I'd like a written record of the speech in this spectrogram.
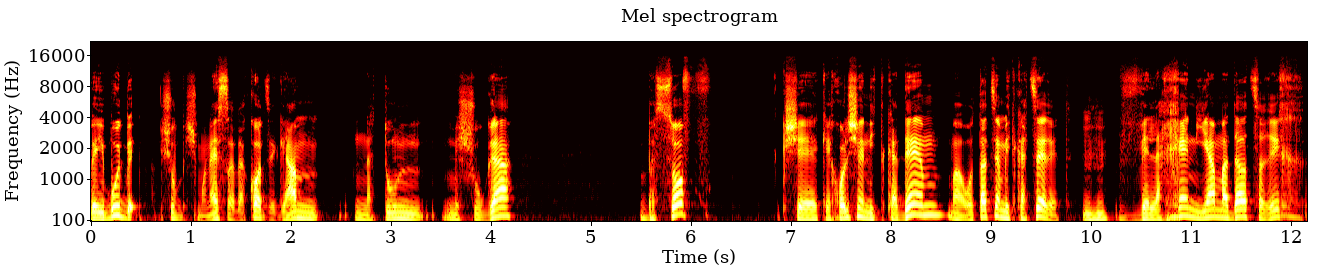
ועיבוד, ב- שוב, ב-18 דקות, זה גם נתון משוגע. בסוף, ככל שנתקדם, הרוטציה מתקצרת, מהמם. ולכן ים הדר צריך...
